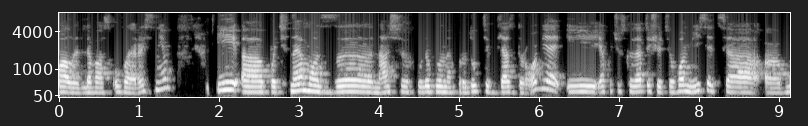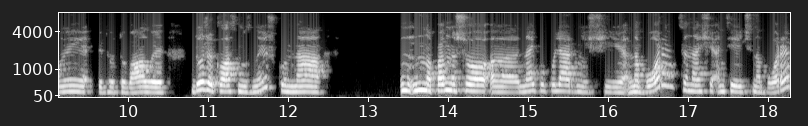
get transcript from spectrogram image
підготували для вас у вересні. І е, почнемо з наших улюблених продуктів для здоров'я. І я хочу сказати, що цього місяця е, ми підготували дуже класну знижку на ну, напевно, що е, найпопулярніші набори це наші анті-ейдж набори е,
